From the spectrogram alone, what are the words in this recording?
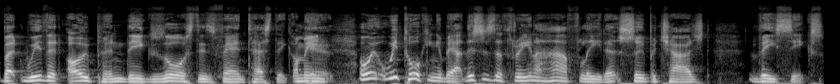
but with it open, the exhaust is fantastic. I mean, we- we're talking about this is a three and a half liter supercharged V6.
